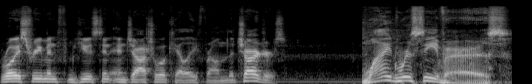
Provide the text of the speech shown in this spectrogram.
Royce Freeman from Houston, and Joshua Kelley from the Chargers. Wide receivers.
